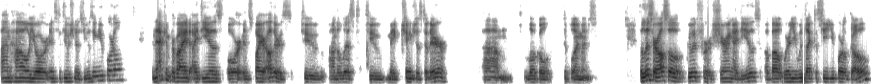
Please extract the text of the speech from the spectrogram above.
on how your institution is using uPortal. And that can provide ideas or inspire others to on the list to make changes to their um, local deployments. The lists are also good for sharing ideas about where you would like to see uPortal go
